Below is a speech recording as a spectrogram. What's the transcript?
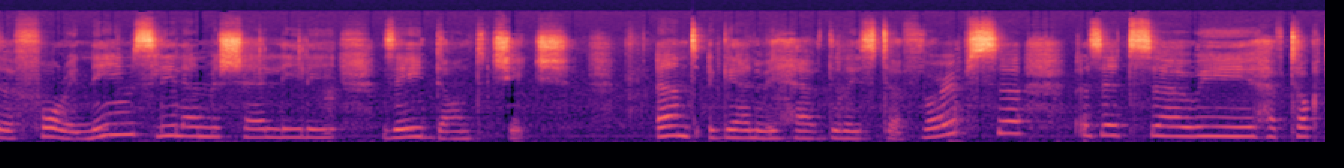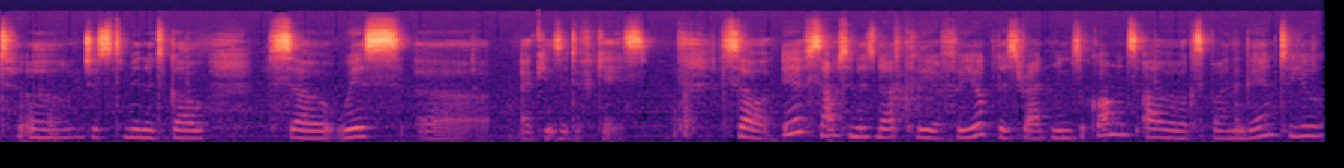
uh, foreign names Lily and Michelle Lily they don't change and again we have the list of verbs uh, that uh, we have talked uh, just a minute ago. So, with uh, accusative case. So, if something is not clear for you, please write me in the comments. I will explain again to you.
